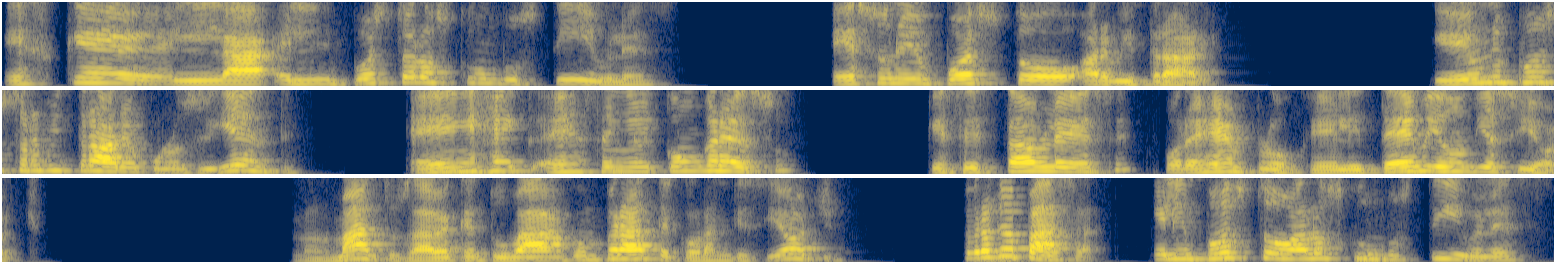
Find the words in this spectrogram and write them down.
es que la, el impuesto a los combustibles es un impuesto arbitrario. Y es un impuesto arbitrario por lo siguiente. es en el Congreso que se establece, por ejemplo, que el ITEVI es un 18. Normal, tú sabes que tú vas a comprar, te cobran 18. Pero ¿qué pasa? El impuesto a los combustibles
